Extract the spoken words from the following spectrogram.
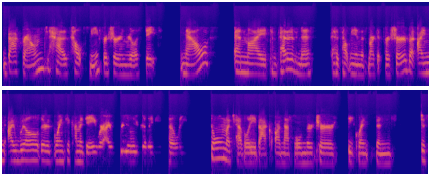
background has helped me for sure in real estate now and my competitiveness has helped me in this market for sure, but I I will there's going to come a day where I really really need to lean so much heavily back on that whole nurture sequence and just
